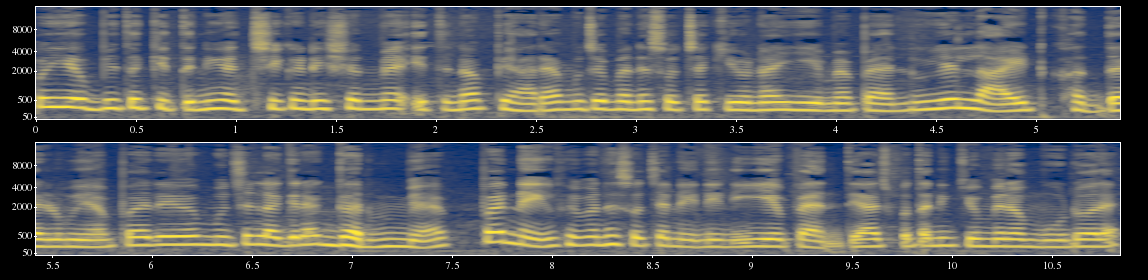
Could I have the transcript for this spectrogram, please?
पर ये अभी तक कितनी अच्छी कंडीशन में, इतना प्यारा है, मुझे मैंने सोचा क्यों ना ये मैं पहन लूँ, ये लाइट खद्दड़ हुए हैं, पर मुझे लग रहा है गर्म है, पर नहीं, फिर मैंने सोचा नहीं नहीं नहीं, ये पहनते आज पता नहीं क्यों मेरा मूड हो रहा है,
